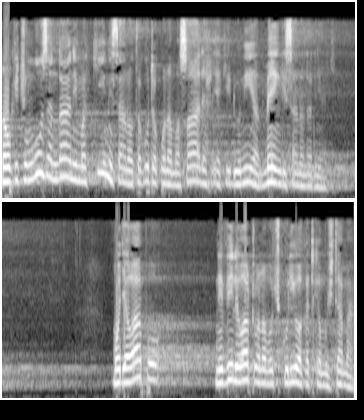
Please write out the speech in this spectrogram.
na ukichunguza ndani makini sana utakuta kuna masalih ya kidunia mengi sana ndani yake. Mojawapo ni vile watu wanavyochukuliwa katika mshtama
